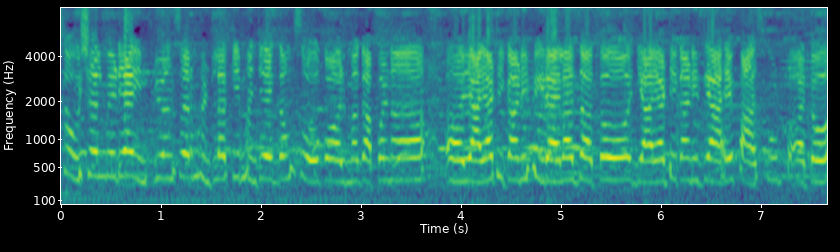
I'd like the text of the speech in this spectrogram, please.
सोशल मीडिया इन्फ्लुएन्सर म्हटलं की म्हणजे एकदम सो कॉल मग आपण या या ठिकाणी फिरायला जातो या या ठिकाणी जे आहे फास्ट फूड खातो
